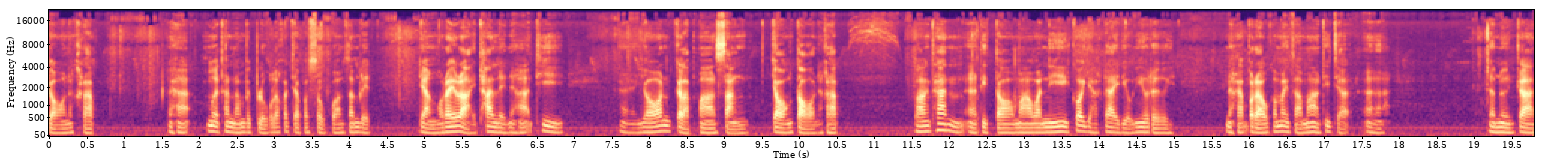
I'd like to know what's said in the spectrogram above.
จองนะครับนะฮะเมื่อท่านนำไปปลูกแล้วก็จะประสบความสำเร็จอย่างหลายๆท่านเลยนะฮะที่ย้อนกลับมาสั่งจองต่อนะครับ บางท่านติดต่อมาวันนี้ก็อยากได้เดี๋ยวนี้เลยนะครับ เราก็ไม่สามารถที่จะดำเนินการ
